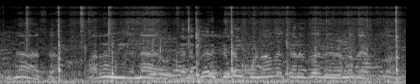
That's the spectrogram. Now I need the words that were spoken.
என்ன ஆசை வர்றவங்களுக்கு என்ன சில பேர் கிண்டல் பண்ணாங்க சில பேர் நல்லதை எடுத்துக்குவாங்க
